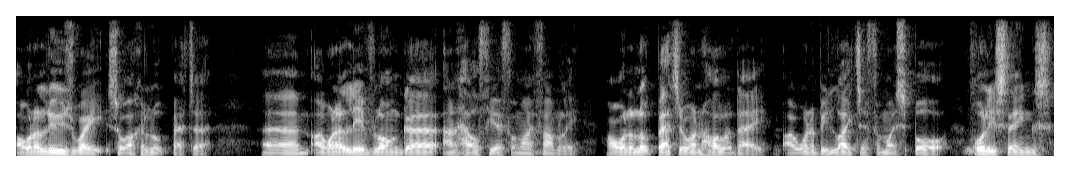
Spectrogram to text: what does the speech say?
I want to lose weight so I can look better. Um, I want to live longer and healthier for my family. I want to look better on holiday. I want to be lighter for my sport. All these things,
